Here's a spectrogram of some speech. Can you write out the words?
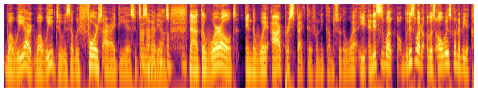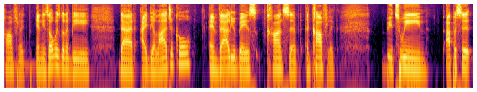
what we are what we do is that we force our ideas into on somebody else. Now, the world in the way our perspective when it comes to the way, and this is what this is what was always going to be a conflict, and it's always going to be that ideological and value based concept and conflict between opposite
